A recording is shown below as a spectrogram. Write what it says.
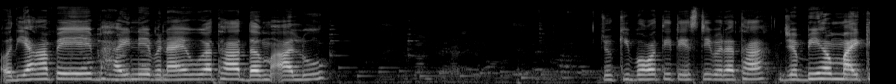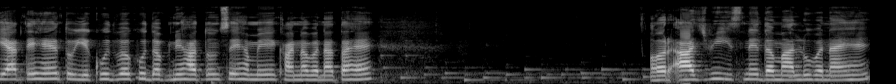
और यहाँ पे भाई ने बनाया हुआ था दम आलू। जो कि बहुत ही टेस्टी बना था। जब भी हम मायके आते हैं तो ये खुद ब खुद अपने हाथों से हमें खाना बनाता है। और आज भी इसने दम आलू बनाए हैं।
